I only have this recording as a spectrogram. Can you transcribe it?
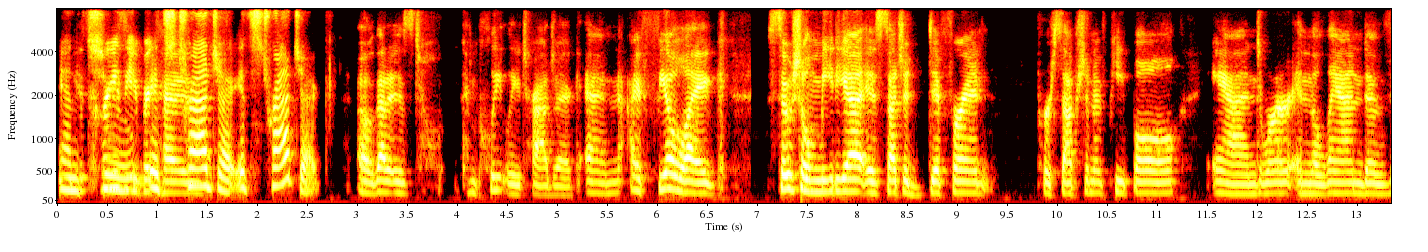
And it's crazy because it's tragic. It's tragic. Oh, that is completely tragic. And I feel like social media is such a different perception of people. And we're in the land of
